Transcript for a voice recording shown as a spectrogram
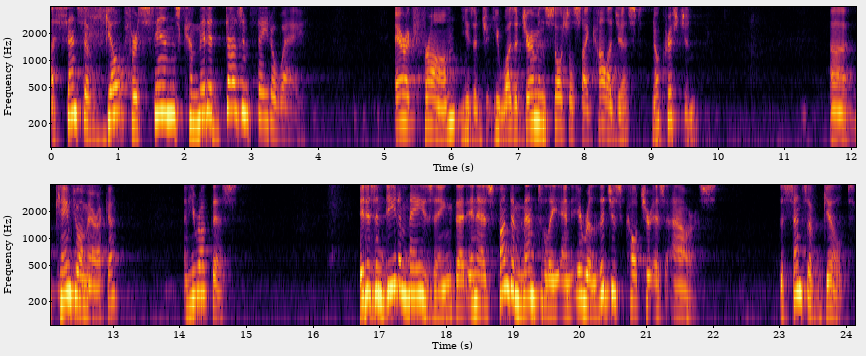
a sense of guilt for sins committed doesn't fade away. Erich Fromm, he's a, he was a German social psychologist, no Christian, uh, came to America, and he wrote this. It is indeed amazing that in as fundamentally an irreligious culture as ours, the sense of guilt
